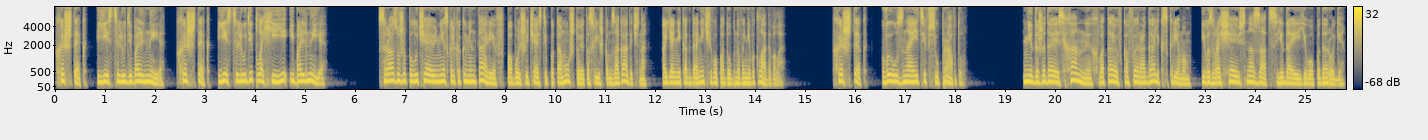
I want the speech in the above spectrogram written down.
Хэштег «Есть люди больные». Хэштег «Есть люди плохие и больные». Сразу же получаю несколько комментариев, по большей части потому, что это слишком загадочно, а я никогда ничего подобного не выкладывала. Хэштег «Вы узнаете всю правду». Не дожидаясь Ханны, хватаю в кафе рогалик с кремом и возвращаюсь назад, съедая его по дороге.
